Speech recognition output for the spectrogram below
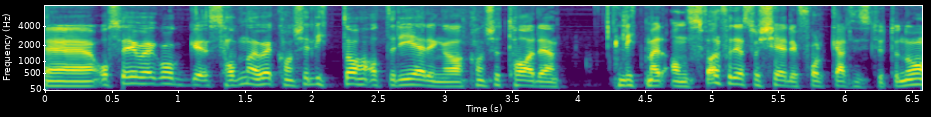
Eh, og så savner jeg kanskje litt da at regjeringa kanskje tar det litt mer ansvar for det som skjer i Folkehelseinstituttet nå.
